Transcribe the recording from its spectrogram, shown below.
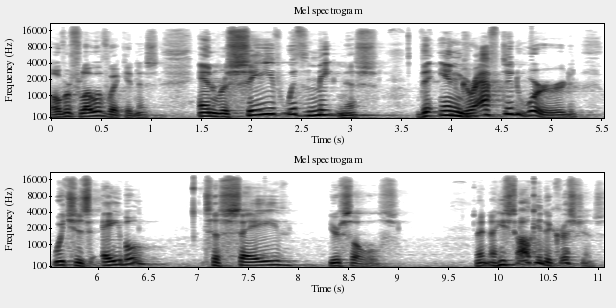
overflow of wickedness, and receive with meekness the engrafted word which is able to save your souls. Now, he's talking to Christians.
